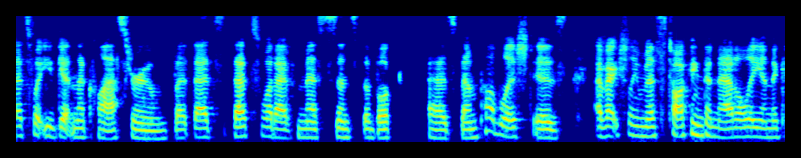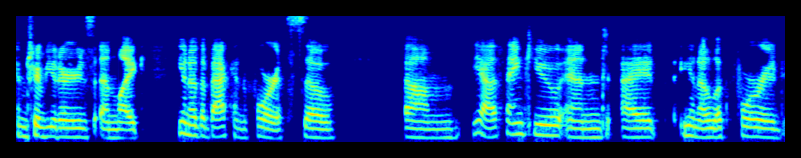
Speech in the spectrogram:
that's what you get in the classroom, but that's that's what I've missed since the book has been published is I've actually missed talking to Natalie and the contributors and like, you know, the back and forth. So um yeah, thank you and I you know look forward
